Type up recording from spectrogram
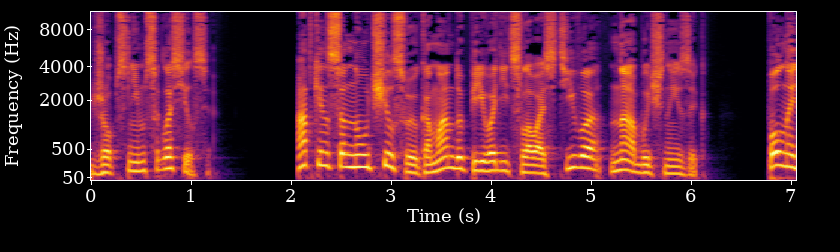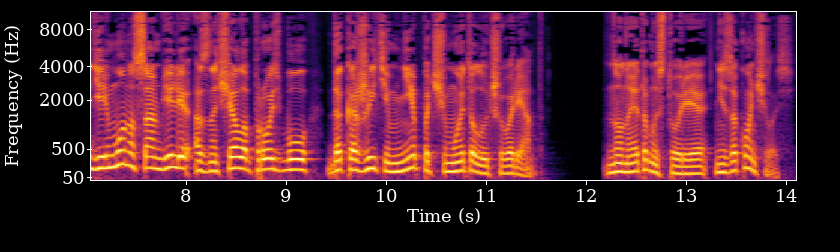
Джобс с ним согласился. Аткинсон научил свою команду переводить слова Стива на обычный язык. Полное дерьмо на самом деле означало просьбу: "Докажите мне, почему это лучший вариант". Но на этом история не закончилась.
